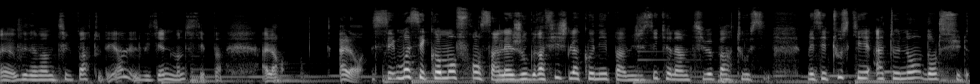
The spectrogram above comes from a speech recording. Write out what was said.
euh, vous avez un petit peu partout. D'ailleurs, la Louisiane, je ne sais pas. Alors, alors moi, c'est comme en France. Hein. La géographie, je la connais pas, mais je sais qu'il y en a un petit peu partout aussi. Mais c'est tout ce qui est attenant dans le sud.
